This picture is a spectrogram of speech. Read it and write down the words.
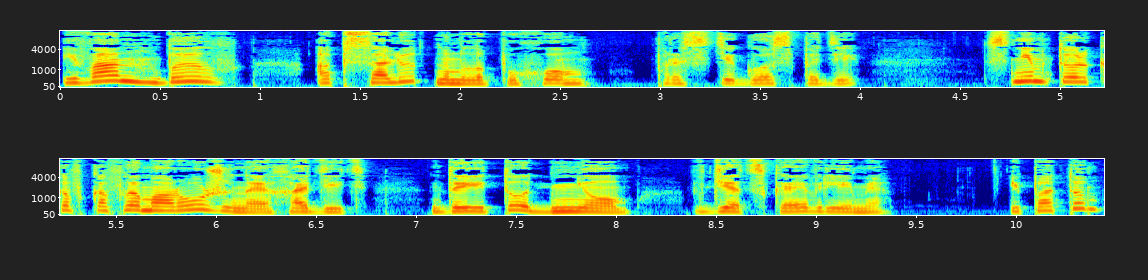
Иван был абсолютным лопухом, прости господи. С ним только в кафе мороженое ходить, да и то днем, в детское время. И потом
